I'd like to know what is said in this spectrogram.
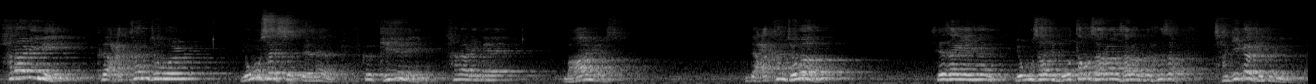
하나님이 그 악한 종을 용서했을 때는 그 기준이 하나님의 마음이었어요. 근데 악한 종은 세상에 있는 용서하지 못하고 살아가는 사람들 항상 자기가 기준입니다.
